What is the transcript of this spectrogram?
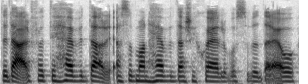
det där för att det hävdar, alltså man hävdar sig själv och så vidare. Och,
